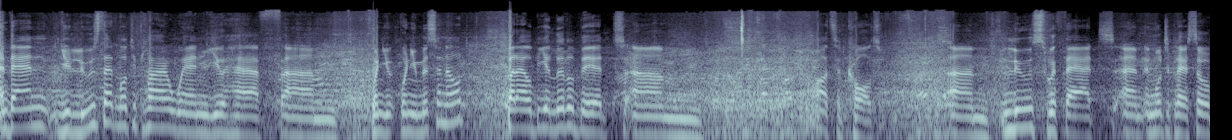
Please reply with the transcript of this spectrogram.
And then you lose that multiplier when you have, um, when, you, when you miss a note, but I'll be a little bit, um, what's it called? Um, loose with that um, in multiplayer. So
